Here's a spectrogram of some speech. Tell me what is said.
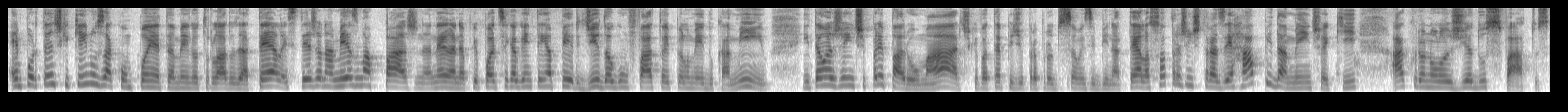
é importante que quem nos acompanha também do outro lado da tela esteja na mesma página, né, Ana? Porque pode ser que alguém tenha perdido algum fato aí pelo meio do caminho. Então a gente preparou uma arte, que eu vou até pedir para a produção exibir na tela, só para a gente trazer rapidamente aqui a cronologia dos fatos.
